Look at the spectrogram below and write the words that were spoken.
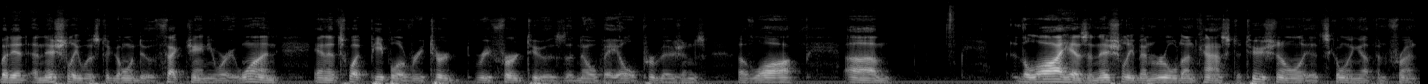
but it initially was to go into effect January 1, and it's what people have referred, referred to as the no bail provisions of law. Um, the law has initially been ruled unconstitutional. It's going up in front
